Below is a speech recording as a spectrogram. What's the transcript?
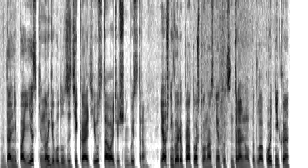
в дальней поездке ноги будут затекать и уставать очень быстро. Я уж не говорю про то, что у нас нет центрального подлокотника,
